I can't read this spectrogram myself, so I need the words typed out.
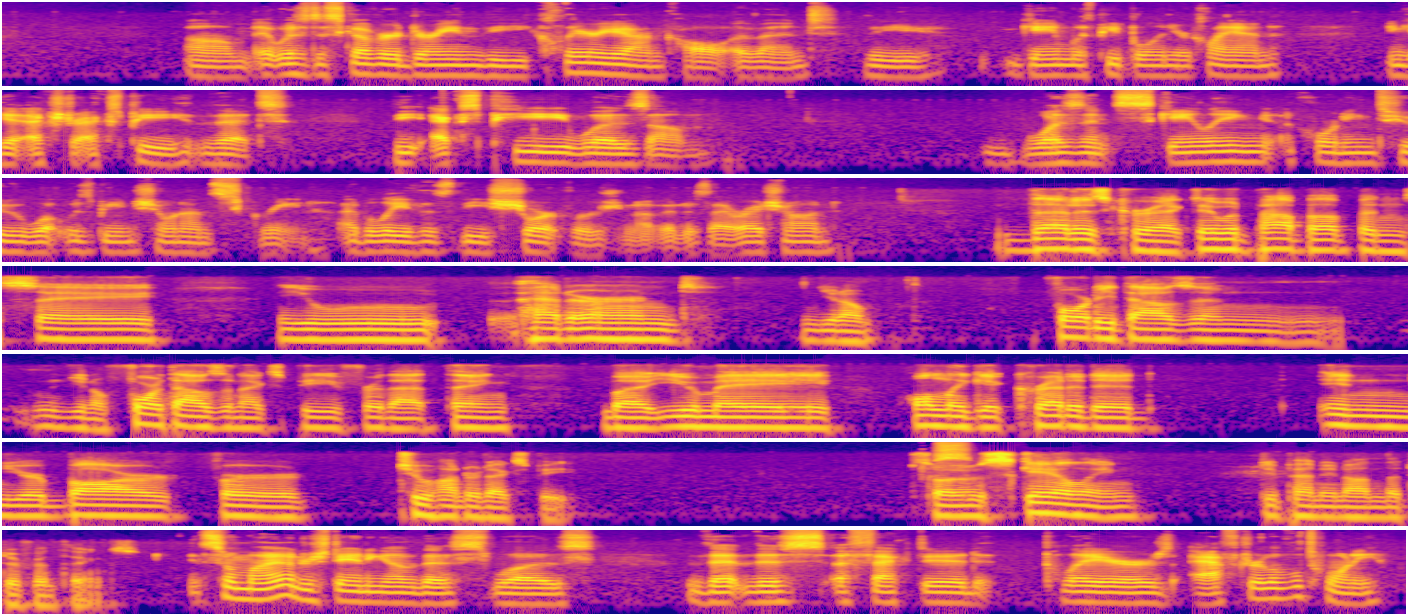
um, it was discovered during the Clarion Call event, the game with people in your clan and get extra XP, that the XP was um, wasn't scaling according to what was being shown on screen. I believe is the short version of it. Is that right, Sean? That is correct. It would pop up and say you had earned, you know, 40,000, you know, 4,000 XP for that thing, but you may only get credited in your bar for 200 XP. So it was scaling depending on the different things. So my understanding of this was that this affected players after level 20.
